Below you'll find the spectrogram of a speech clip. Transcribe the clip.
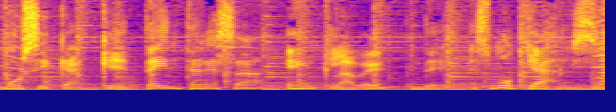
música que te interesa en clave de smooth jazz.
